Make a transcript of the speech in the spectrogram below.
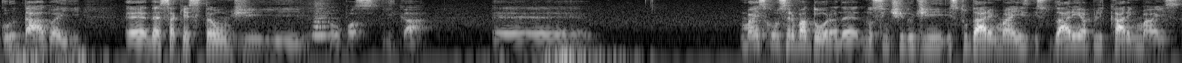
grudado aí é, nessa questão de. Como posso explicar? É, mais conservadora, né? No sentido de estudarem mais, estudarem e aplicarem mais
